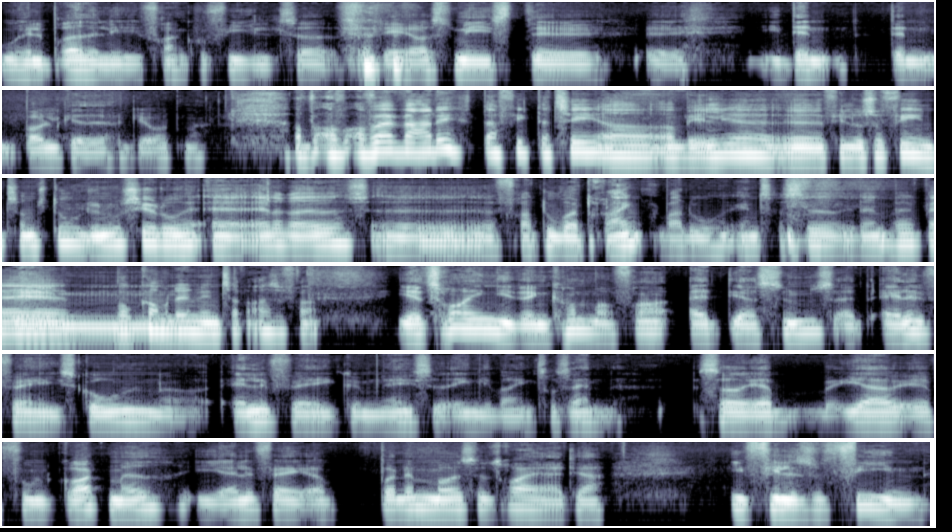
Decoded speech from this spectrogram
uhelbredelig frankofil, så, så det er også mest øh, øh, i den, den boldgade, jeg har gjort mig. Og, og, og hvad var det, der fik dig til at, at vælge øh, filosofien som studie? Nu siger du øh, allerede, øh, fra du var dreng, var du interesseret i den. Hvad, hvad, øhm, hvor kommer den interesse fra? Jeg tror egentlig, den kommer fra, at jeg synes, at alle fag i skolen og alle fag i gymnasiet egentlig var interessante. Så jeg, jeg, jeg fulgte godt med i alle fag, og på den måde, så tror jeg, at jeg i filosofien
